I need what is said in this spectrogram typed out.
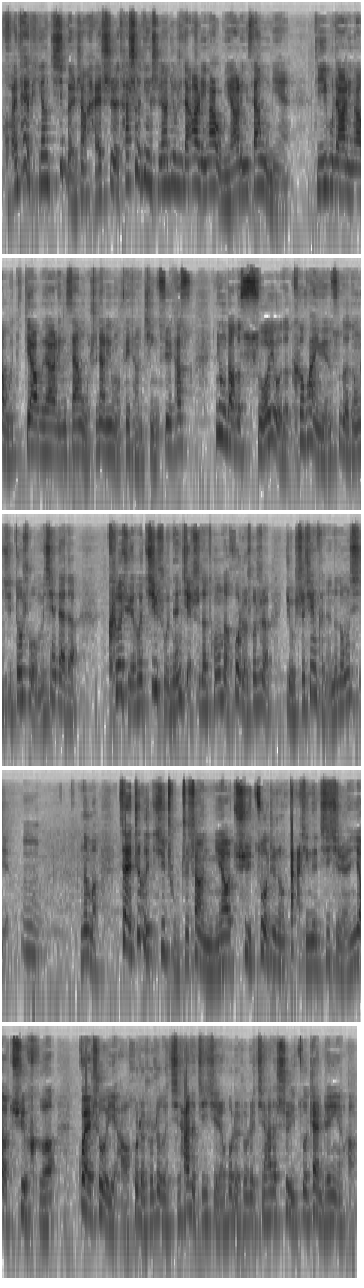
环太平洋基本上还是它设定实际上就是在二零二五年、二零三五年，第一部在二零二五，第二部在二零三五，实际上离我们非常近，所以它用到的所有的科幻元素的东西，都是我们现在的科学和技术能解释得通的，或者说是有实现可能的东西。嗯，那么在这个基础之上，你要去做这种大型的机器人，要去和怪兽也好，或者说这个其他的机器人，或者说是其他的势力做战争也好，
